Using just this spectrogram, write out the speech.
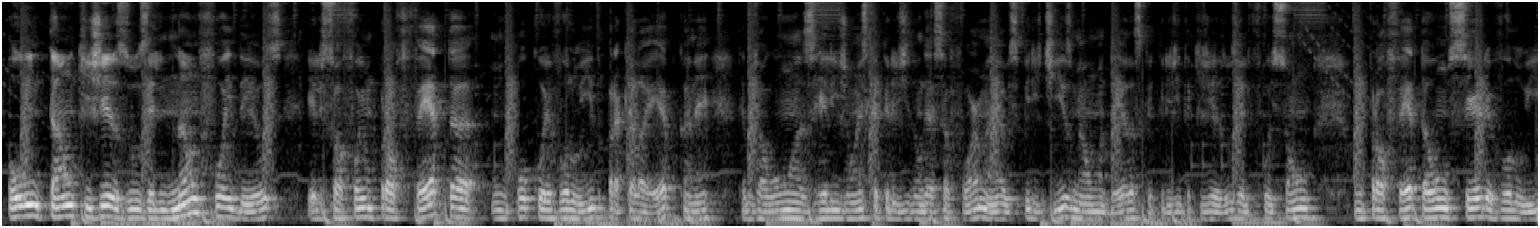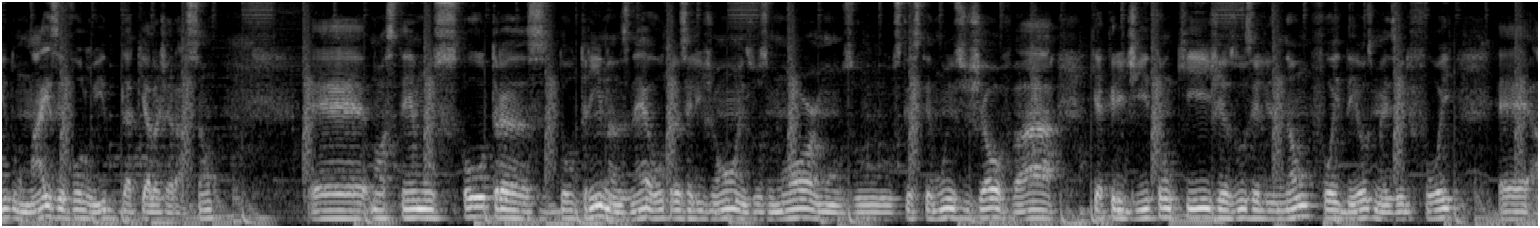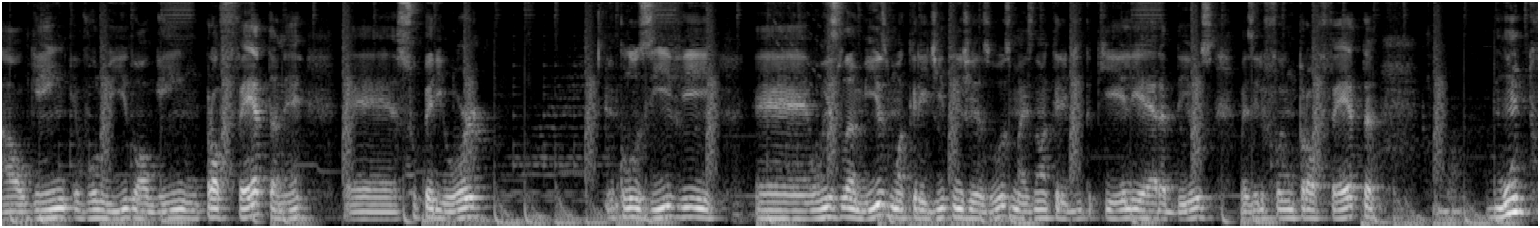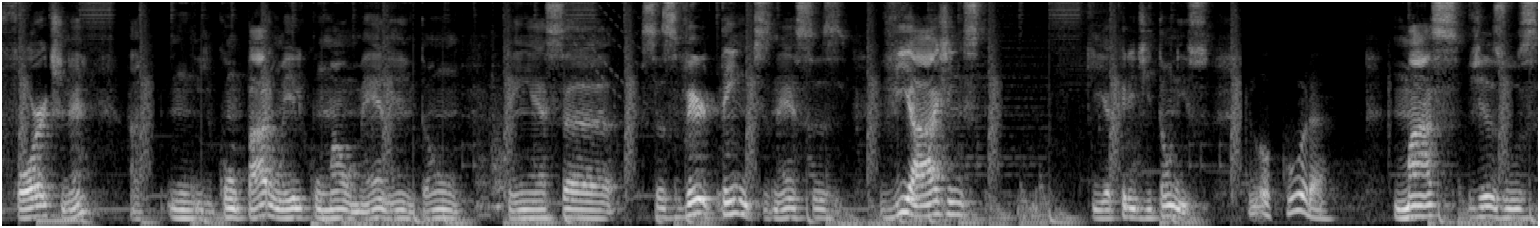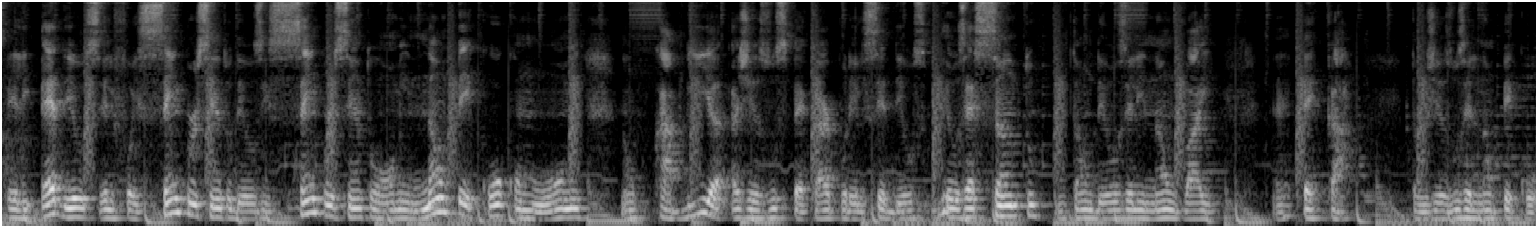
ou então que Jesus ele não foi Deus, ele só foi um profeta um pouco evoluído para aquela época, né? Temos algumas religiões que acreditam dessa forma, né? O espiritismo é uma delas que acredita que Jesus ele foi só um, um profeta ou um ser evoluído, mais evoluído daquela geração. É, nós temos outras doutrinas, né, outras religiões, os mormons, os testemunhos de Jeová, que acreditam que Jesus ele não foi Deus, mas ele foi é, alguém evoluído, alguém, um profeta né, é, superior. Inclusive, é, o islamismo acredita em Jesus, mas não acredita que ele era Deus, mas ele foi um profeta muito forte, né? E comparam ele com Maomé, né? Então tem essa, essas vertentes, né? Essas viagens que acreditam nisso. Que loucura! Mas Jesus, ele é Deus, ele foi 100% Deus e 100% homem, não pecou como homem, não cabia a Jesus pecar por ele ser Deus. Deus é santo, então Deus ele não vai é, pecar. Então Jesus ele não pecou.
